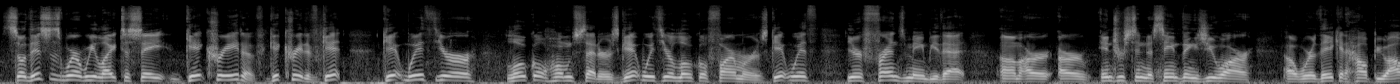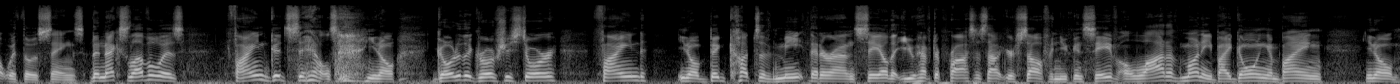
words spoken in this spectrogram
So this is where we like to say get creative. Get creative. Get get with your local homesteaders, get with your local farmers, get with your friends maybe that um, are, are interested in the same things you are, uh, where they can help you out with those things. The next level is find good sales. you know, go to the grocery store, find you know big cuts of meat that are on sale that you have to process out yourself, and you can save a lot of money by going and buying, you know,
